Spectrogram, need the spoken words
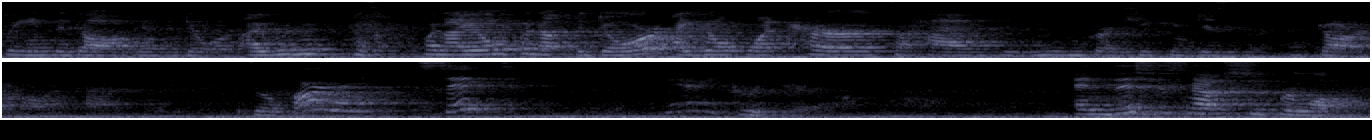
between the dog and the door. I wouldn't, because when I open up the door, I don't want her to have the room where she can just dart on at. So Barley, sit. Very good girl. And this is not super long.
